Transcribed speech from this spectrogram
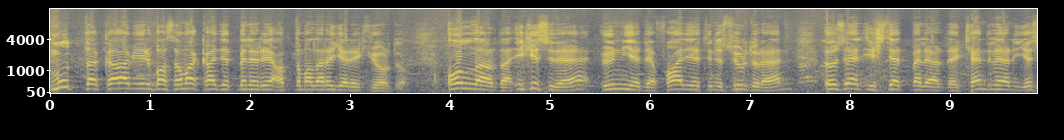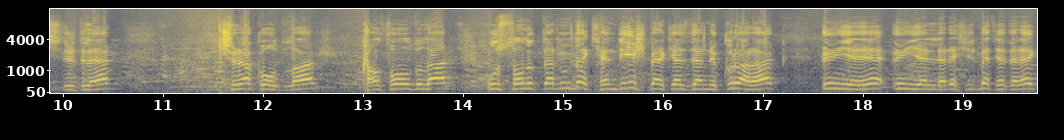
mutlaka bir basamak kaydetmeleri, atlamaları gerekiyordu. Onlar da ikisi de Ünye'de faaliyetini sürdüren özel işletmelerde kendilerini yetiştirdiler çırak oldular, kalfa oldular. Ustalıklarını da kendi iş merkezlerini kurarak Ünye'ye, Ünyelilere hizmet ederek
